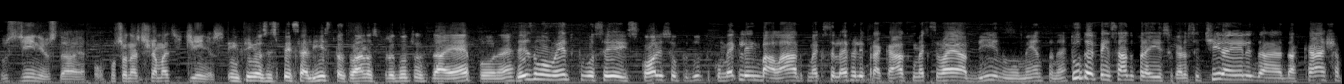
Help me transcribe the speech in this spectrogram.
os Genius da Apple. O funcionário se chama de Genius. Enfim, os especialistas lá nos produtos da Apple, né? Desde o momento que você escolhe o seu produto, como é que ele é embalado, como é que você leva ele para casa, como é que você vai abrir no momento, né? Tudo é pensado para isso, cara. Você tira ele da, da caixa,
